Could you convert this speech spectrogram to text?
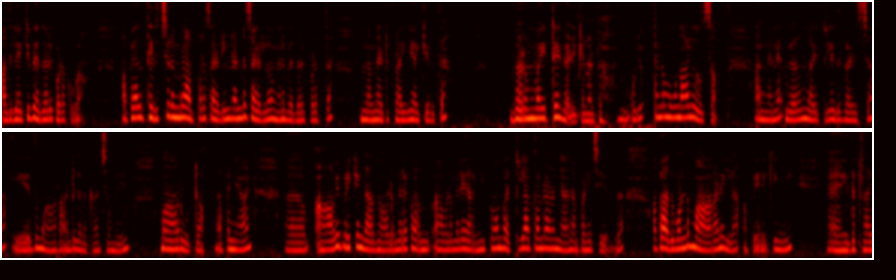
അതിലേക്ക് വെതറി കൊടുക്കുക. അപ്പോൾ അത് തിരിച്ചിടുമ്പോൾ അപ്പുറ സൈഡിലും രണ്ട് സൈഡിലും അങ്ങനെ വെതറി കൊടുത്ത് നന്നായിട്ട് ഫ്രൈ ആക്കിയെടുത്ത് വെറും വയറ്റേ കഴിക്കണം കേട്ടോ ഒരു രണ്ട് മൂന്നാൽ ദിവസം. അങ്ങനെ വെറും വയറ്റിൽ ഇത് കഴിച്ചാൽ ഏത് മാറാണ്ട് കിടക്കുന്ന ചുമയും മാറും കേട്ടോ അപ്പം ഞാൻ ആവി പിടിക്കണ്ടായിരുന്നു. അവിടം വരെ പറ അവിടം വരെ ഇറങ്ങിപ്പോകാൻ പറ്റില്ലാത്തതുകൊണ്ടാണ് ഞാൻ ആ പണി ചെയ്തത്. അപ്പോൾ അതുകൊണ്ട് മാറണില്ല. അപ്പോൾ എനിക്ക് ഇനി ഇത് ട്രൈ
